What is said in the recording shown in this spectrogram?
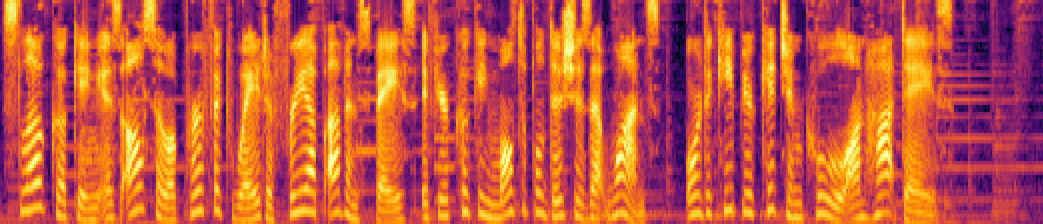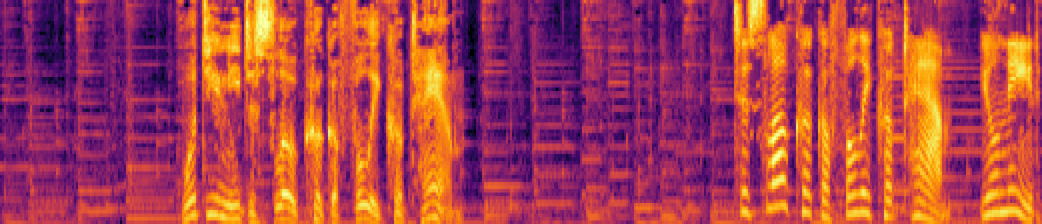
Slow cooking is also a perfect way to free up oven space if you're cooking multiple dishes at once, or to keep your kitchen cool on hot days. What do you need to slow cook a fully cooked ham? To slow cook a fully cooked ham, you'll need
